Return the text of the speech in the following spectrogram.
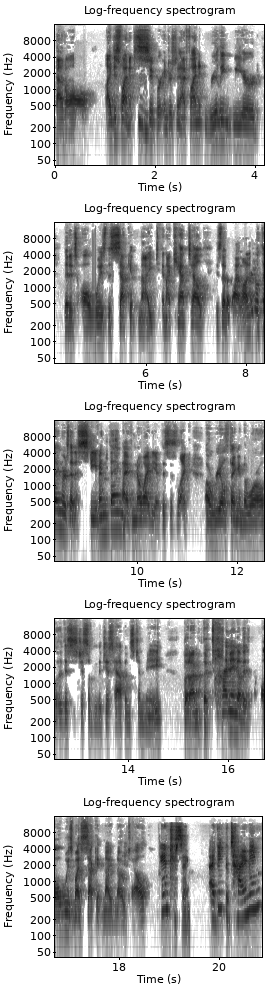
at all? I just find it hmm. super interesting. I find it really weird that it's always the second night. And I can't tell is that a biological thing or is that a Steven thing? I have no idea if this is like a real thing in the world or this is just something that just happens to me. But I'm the timing of it always my second night in a hotel. Interesting. I think the timing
